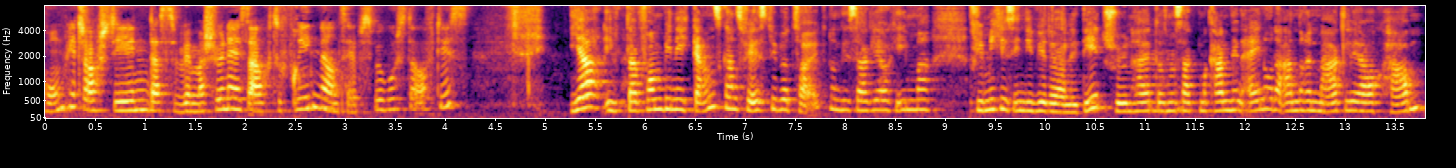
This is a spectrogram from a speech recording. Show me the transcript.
Homepage auch stehen, dass wenn man schöner ist, auch zufriedener und selbstbewusster oft ist. Ja, davon bin ich ganz, ganz fest überzeugt und ich sage auch immer, für mich ist Individualität Schönheit, dass man sagt, man kann den einen oder anderen Makel ja auch haben,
